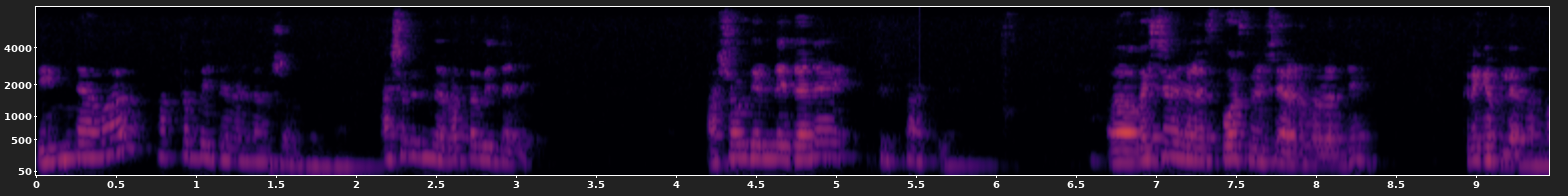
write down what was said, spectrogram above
ದಿಂಡವ ಮತ್ತೊಬ್ಬ ಇದ್ದಾನಲ್ಲ. ಅಶೋಕ್ ಮತ್ತೊಬ್ಬಿದ್ದಾನೆ ಮತ್ತೊಬ್ಬ ಇದ್ದಾನೆ. ಅಶೋಕ್ ದಿಂದ ಇದ್ದಾನೆ ತ್ರಿಪಾಠಿ. ಆ, ವೆಸ್ಟ್ ಬೆಂಗಾಲ್ ಸ್ಪೋರ್ಟ್ಸ್ ಮಿನಿಸ್ಟರ್ ನೋಡಂತೆ? ಕ್ರಿಕೆಟ್ ಪ್ಲೇಯರ್ ನಮ್ಮ.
